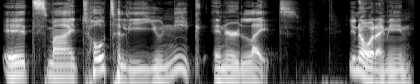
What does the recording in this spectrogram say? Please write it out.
It's my totally unique inner light. You know what I mean.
